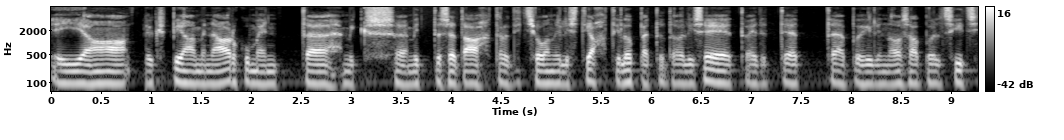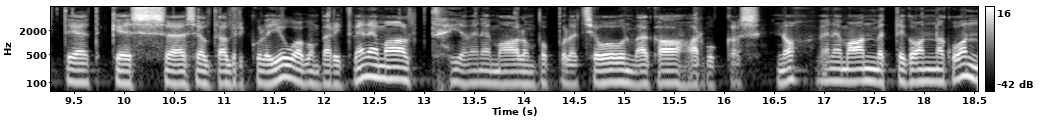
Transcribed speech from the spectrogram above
Ja üks peamine argument äh, miks mitte seda traditsioonilist jahti lõpetada, oli see, et väideti, et põhiline osa põltsiitsitajaid, kes seal taldrikule jõuab, on pärit Venemaalt ja Venemaal on populatsioon väga arvukas. noh, Venemaa andmetega on nagu on,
